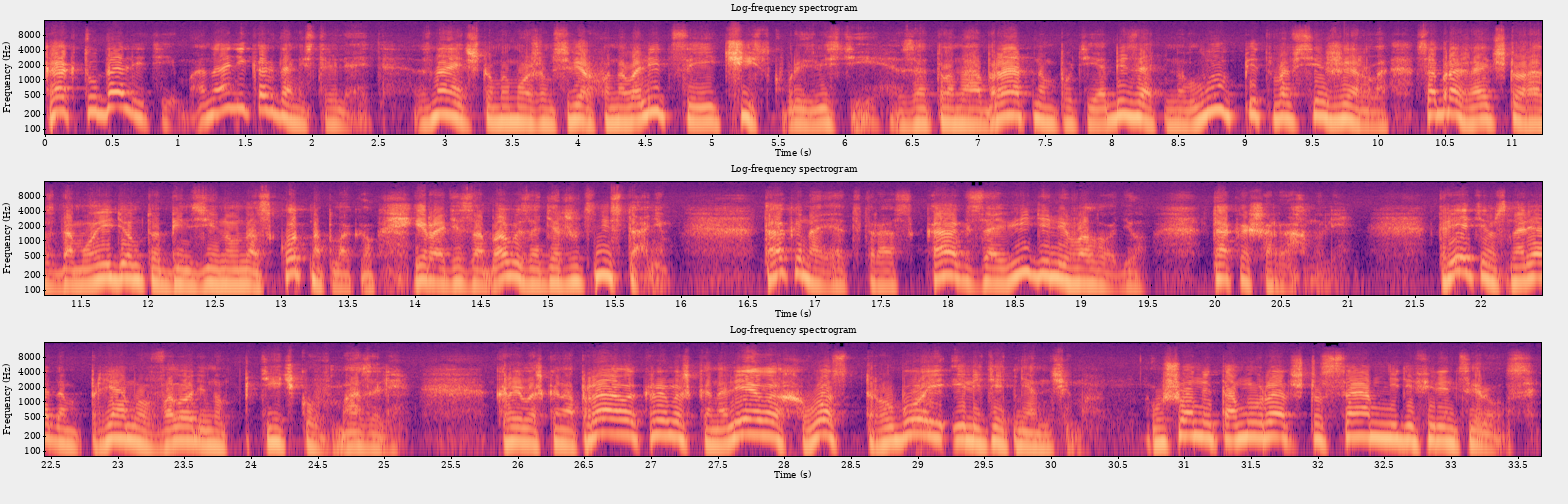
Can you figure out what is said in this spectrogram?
как туда летим, она никогда не стреляет. Знает, что мы можем сверху навалиться и чистку произвести. Зато на обратном пути обязательно лупит во все жерла. Соображает, что раз домой идем, то бензина у нас кот наплакал, и ради забавы задерживаться не станем. Так и на этот раз. Как завидели Володю, так и шарахнули. Третьим снарядом прямо в Володину птичку вмазали. Крылышко направо, крылышко налево, хвост трубой и лететь не на чем. Уж он и тому рад, что сам не дифференцировался.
